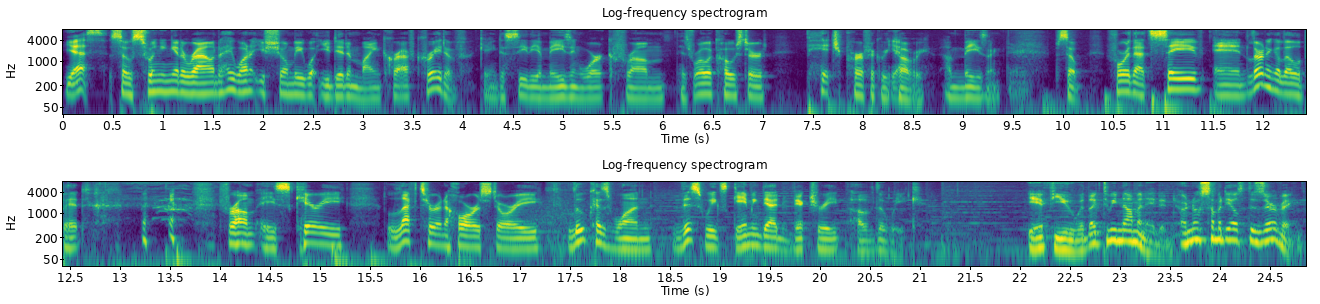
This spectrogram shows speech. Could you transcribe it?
Yes. So swinging it around, hey, why don't you show me what you did in Minecraft Creative? Getting to see the amazing work from his roller coaster, pitch perfect recovery, amazing. So for that save and learning a little bit from a scary left turn horror story, Luke has won this week's Gaming Dad Victory of the Week. If you would like to be nominated or know somebody else deserving,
